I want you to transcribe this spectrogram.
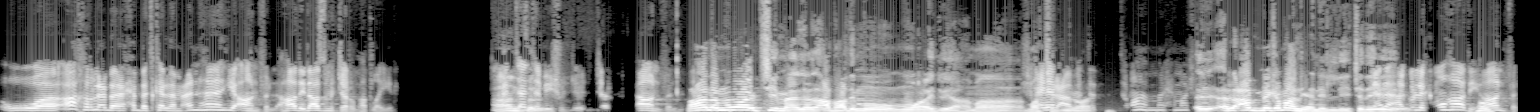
وآخر لعبة أحب أتكلم عنها هي Anvil هذه لازم تجربها طليل انت أنت جرب. Anvil أنا مو وايد شي مع الألعاب هذه مو مو وايد وياها ما ما اي العاب ما ما Mega Man يعني اللي كذي لا لا أقول لك مو هذه. Anvil.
